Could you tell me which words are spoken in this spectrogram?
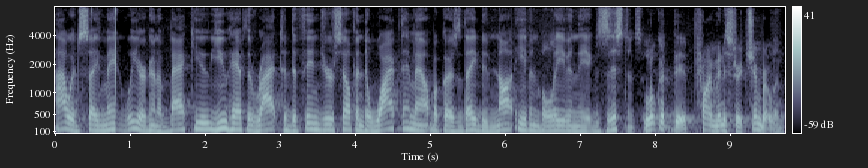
I would say, man, we are going to back you. You have the right to defend yourself and to wipe them out because they do not even believe in the existence. Look at the Prime Minister Chamberlain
